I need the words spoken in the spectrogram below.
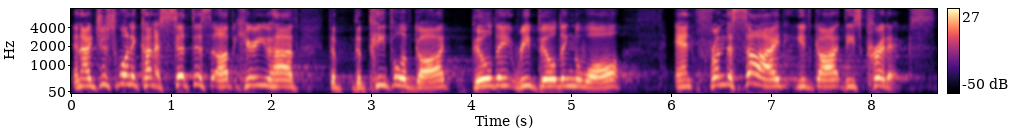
And I just want to kind of set this up. Here you have the, the people of God building, rebuilding the wall. And from the side, you've got these critics.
